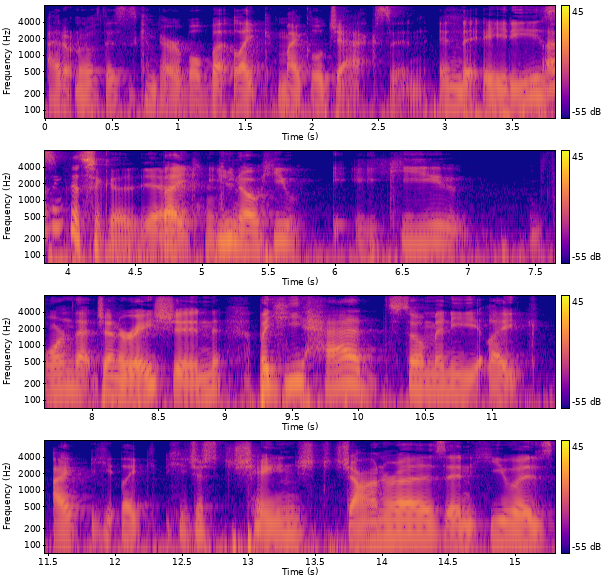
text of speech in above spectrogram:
I don't know if this is comparable, but like Michael Jackson in the '80s. I think that's a good, yeah. like you know he he formed that generation, but he had so many like I he, like he just changed genres, and he was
